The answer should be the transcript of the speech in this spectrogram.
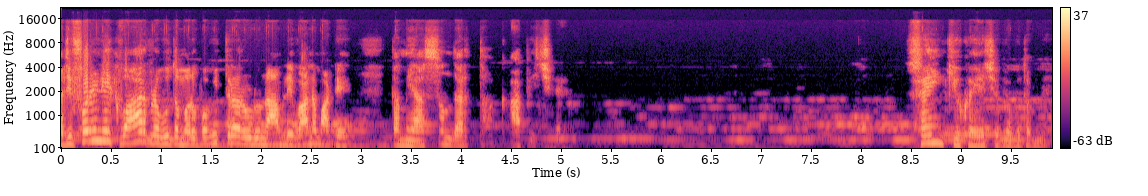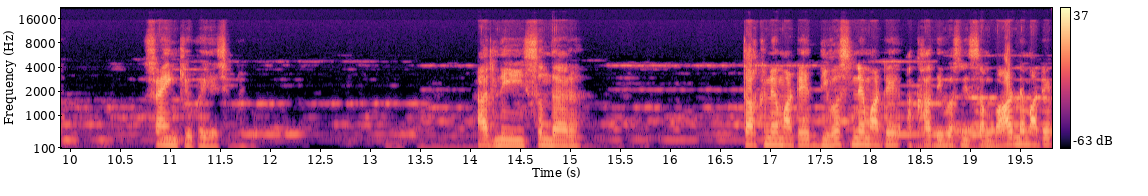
આજે ફરીને એક વાર પ્રભુ, તમારું પવિત્ર રૂડું નામ લેવાના માટે તમે આ સુંદર તક આપી છે. થેન્ક યુ કહીએ છીએ પ્રભુ તમને. થેન્ક યુ કહીએ છીએ પ્રભુ. આજની સુંદર તકને માટે, દિવસને માટે, આખા દિવસની સંભાળને માટે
